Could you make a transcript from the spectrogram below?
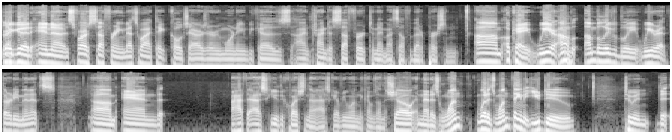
Very good. And uh, as far as suffering, that's why I take cold showers every morning because I'm trying to suffer to make myself a better person. Um, okay, we are Oh. unbelievably we are at 30 minutes, um, and I have to ask you the question that I ask everyone that comes on the show, and that is one: what is one thing that you do to in, that?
